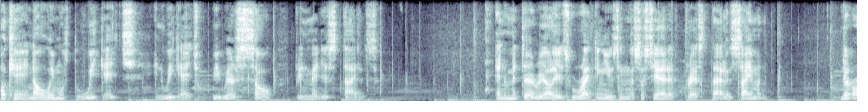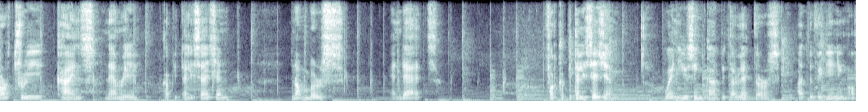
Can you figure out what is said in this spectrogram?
Okay, now we move to week age. In week age, we were saw print media styles. And the material is writing using Associated Press style assignment. There are three kinds, namely capitalization, numbers, and dates. For capitalization, when using capital letters at the beginning of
